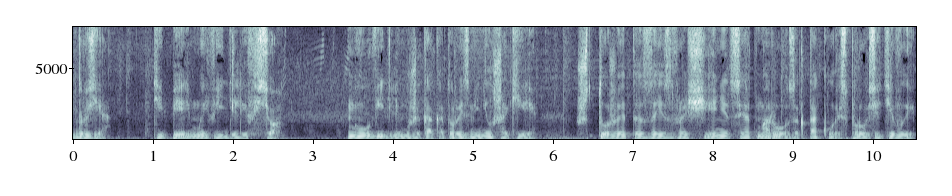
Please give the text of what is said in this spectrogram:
Друзья, теперь мы видели все. Мы увидели мужика, который изменил Шакире. Что же это за извращенец и отморозок такой, спросите вы?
